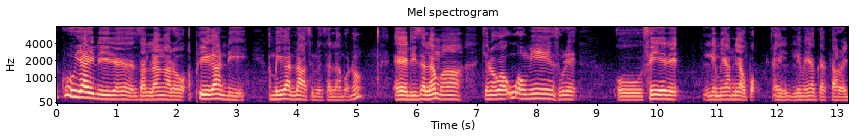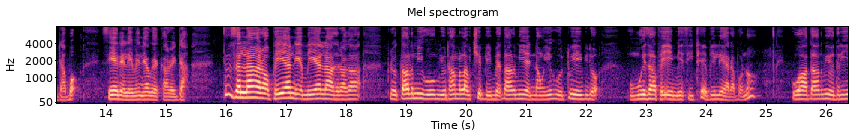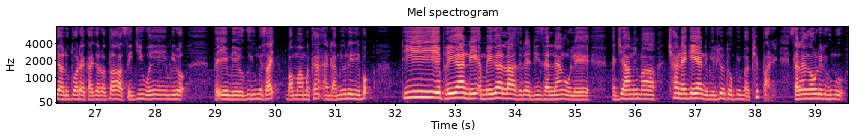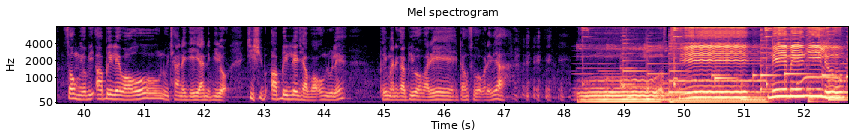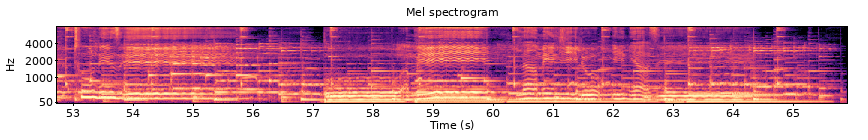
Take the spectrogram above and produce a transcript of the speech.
အခုရိုက်နေတဲ့ဇတ်လန်းကတော့အဖေကနေအမေကလှဆိုတဲ့ဇတ်လန်းပေါ့နော်အဲဒီဇတ်လန်းမှာကျွန်တော်ကဥအောင်မြင့်ဆိုတဲ့ဟိုဆင်းရဲတဲ့လင်မယားနှစ်ယောက်ပေါ့အဲလင်မယားက character ပေါ့ဆင်းရဲတဲ့လင်မယားနှစ်ယောက်က character သူဇတ်လန်းကတော့ဖေကနေအမေကလှဆိုတာကဘယ်လိုသားသမီးကိုမျိုးထားမလောက်ချစ်ပြီးမဲ့သားသမီးရဲ့နောင်ရည်ကိုတွေးပြီးတော့ဟိုမွေးစားဖေးမေစီထည့်ပေးလိုက်ရတာပေါ့နော်ကိုကသားသမီးကိုတတိယလူသွားတဲ့ခါကျတော့သားကစိတ်ကြီးဝင်ပြီးတော့ ဖေးမေကိုယူမဆိုင်ဘာမှမခန့်အန်တာမျိုးလေးတွေပေါ့ဒီအဖေကနေအမေကလာဆိုတဲ့ဒီဇလန်းကိုလည်းမကြာမီမှာ channel ကေကနေပြီးလွှတ်ထုတ်ပြီးမှဖြစ်ပါတယ်ဇလန်းကောင်းလေးတစ်ခုမှုစောင့်မျှော်ပြီးအားပေးလဲပါအောင်လို့ channel ကေကနေပြီးတော့ကြည့်ရှုအားပေးလဲကြပါအောင်လို့လည်းဖိမန်ကပြောရပါတယ်တောင်းဆိုရပါတယ်ဗျာအိုးအဖေနေမင်းကြီးလို့ထွန်းလင်းစေ လာမင်းကြီးလို့အေးမြစေ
